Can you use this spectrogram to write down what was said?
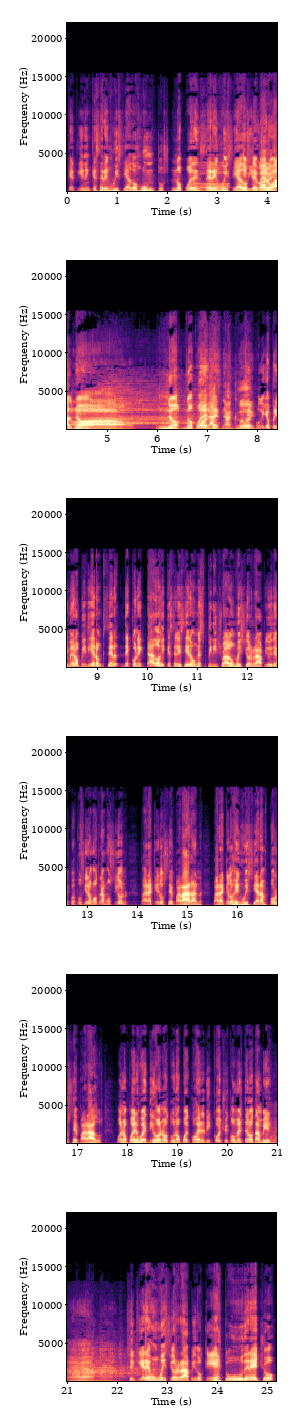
que tienen que ser enjuiciados juntos, no pueden ser enjuiciados separados. No, Oh. no, no pueden oh, ser. Sí, porque ellos primero pidieron ser desconectados y que se le hiciera un spiritual, un juicio rápido, y después pusieron otra moción para que los separaran, para que los enjuiciaran por separados. Bueno, pues el juez dijo, no, tú no puedes coger el bizcocho y comértelo también. Yeah. Si quieres un juicio rápido, que es tu derecho,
